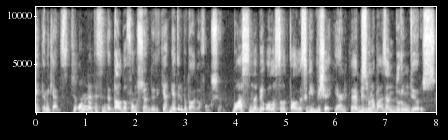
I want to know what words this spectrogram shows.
Denklemin kendisi. Şimdi onun ötesinde dalga fonksiyonu dedik. Ya nedir bu dalga fonksiyonu? Bu aslında bir olasılık dalgası gibi bir şey. Yani e, biz buna bazen durum diyoruz.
